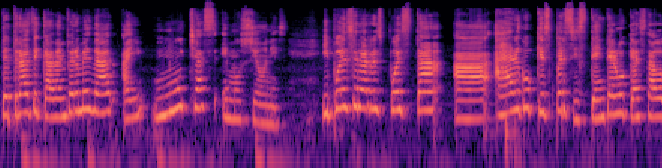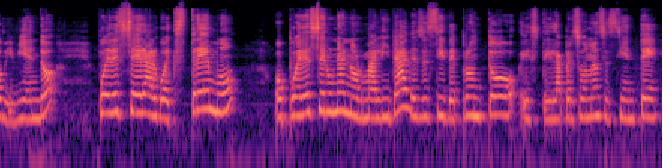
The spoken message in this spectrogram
Detrás de cada enfermedad hay muchas emociones. Y puede ser la respuesta a algo que es persistente, algo que ha estado viviendo. Puede ser algo extremo o puede ser una normalidad. Es decir, de pronto este, la persona se siente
